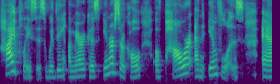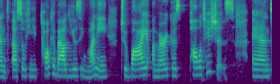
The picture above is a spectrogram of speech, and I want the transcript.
high places within America's inner circle of power and influence. And uh, so he talked about using money to buy America's politicians. And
